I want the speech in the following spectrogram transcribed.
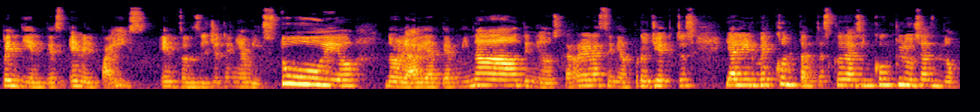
pendientes en el país. Entonces yo tenía mi estudio, no lo había terminado, tenía dos carreras, tenía proyectos y al irme con tantas cosas inconclusas no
